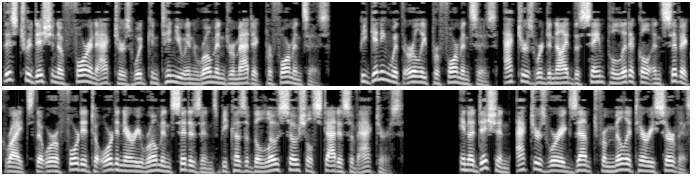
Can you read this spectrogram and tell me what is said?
This tradition of foreign actors would continue in Roman dramatic performances. Beginning with early performances, actors were denied the same political and civic rights that were afforded to ordinary Roman citizens because of the low social status of actors. In addition, actors were exempt from military service,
